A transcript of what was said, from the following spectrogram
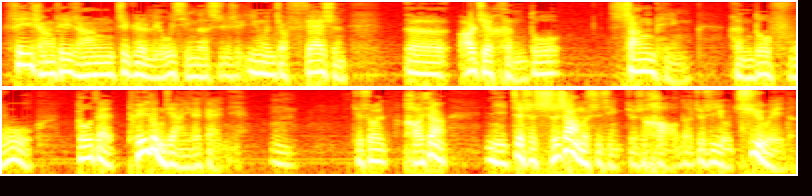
非常非常这个流行的是英文叫 fashion，呃，而且很多商品、很多服务都在推动这样一个概念，嗯，就说好像你这是时尚的事情，就是好的，就是有趣味的。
